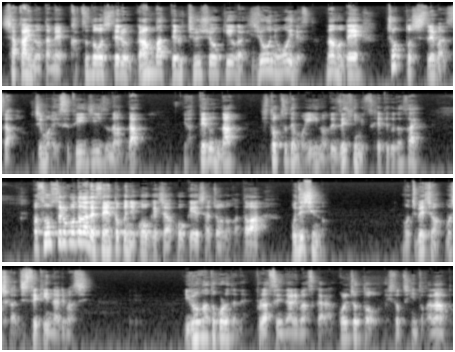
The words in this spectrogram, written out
社会のため活動してる、頑張ってる中小企業が非常に多いです。なので、ちょっとすればですうちも SDGs なんだ。やってるんだ。一つでもいいので、ぜひ見つけてください。まあ、そうすることがですね、特に後継者、後継社長の方は、ご自身のモチベーション、もしくは実績になりますし、いろんなところでね、プラスになりますから、これちょっと一つヒントかなと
